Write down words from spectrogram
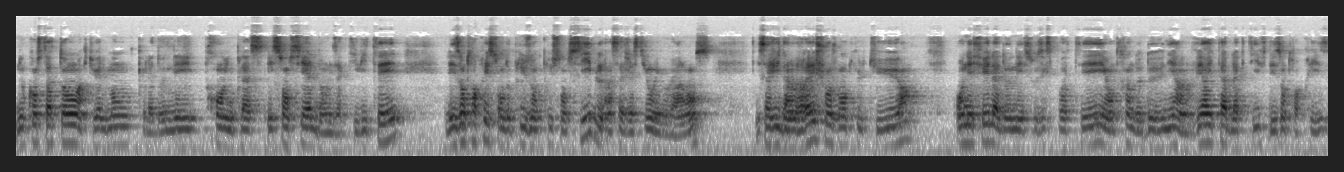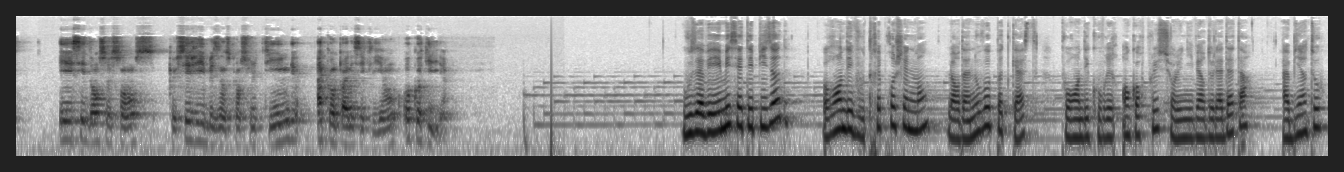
Nous constatons actuellement que la donnée prend une place essentielle dans les activités. Les entreprises sont de plus en plus sensibles à sa gestion et gouvernance. Il s'agit d'un vrai changement de culture. En effet, la donnée sous-exploitée est en train de devenir un véritable actif des entreprises. Et c'est dans ce sens que CGI Business Consulting accompagne ses clients au quotidien. Vous avez aimé cet épisode? Rendez-vous très prochainement lors d'un nouveau podcast pour en découvrir encore plus sur l'univers de la data. À bientôt!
